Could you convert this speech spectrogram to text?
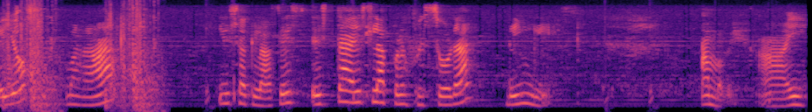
ellos van a irse a clases. Esta es la profesora de inglés. Vamos a ver, ahí.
